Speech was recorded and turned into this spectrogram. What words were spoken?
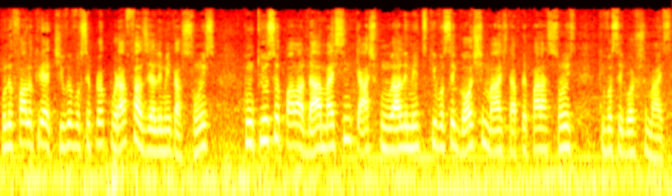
Quando eu falo criativo é você procurar fazer alimentações com que o seu paladar mais se encaixe com alimentos que você goste mais, tá? Preparações que você goste mais.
